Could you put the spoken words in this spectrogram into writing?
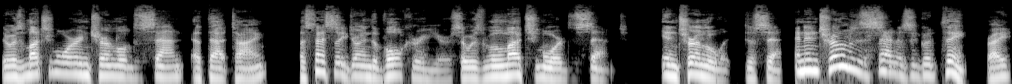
There was much more internal dissent at that time, especially during the Volcker years. There was much more dissent, internal dissent. And internal dissent is a good thing, right?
